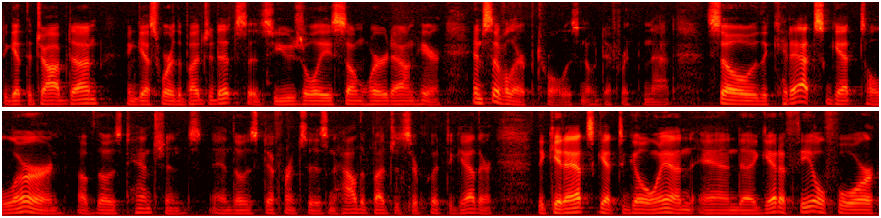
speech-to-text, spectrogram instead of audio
to get the job done and guess where the budget is? It's usually somewhere down here. And Civil Air Patrol is no different than that. So the cadets get to learn of those tensions and those differences and how the budgets are put together. The cadets get to go in and uh, get a feel for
